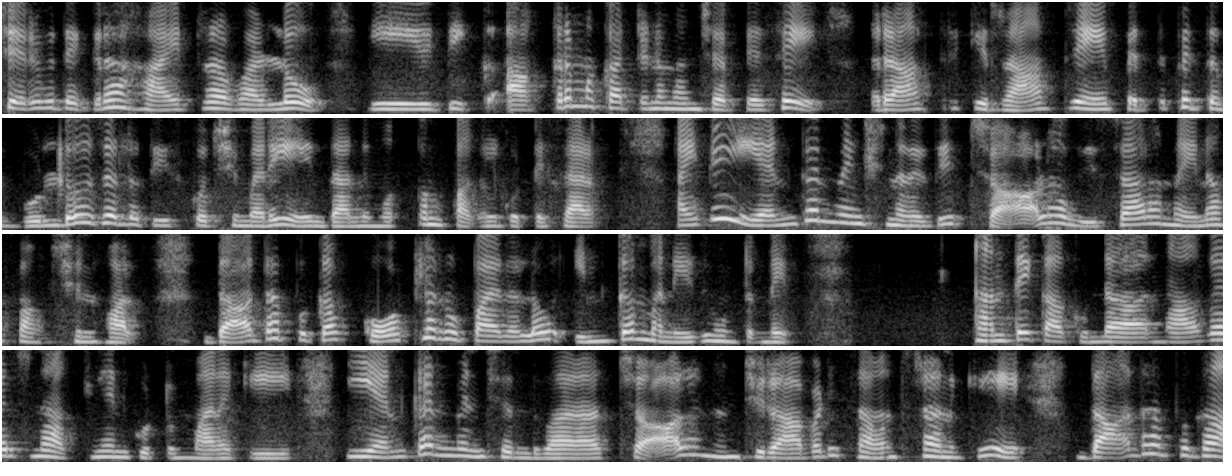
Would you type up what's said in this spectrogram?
చెరువు దగ్గర హైదరాబాద్లో ఈ అక్రమ కట్టడం అని చెప్పేసి రాత్రికి రాత్రే పెద్ద పెద్ద బుల్డోజర్లు తీసుకొచ్చి మరి దాన్ని మొత్తం పగలగొట్టేశారు. అయితే ఈ ఎన్ కన్వెన్షన్ అనేది చాలా విశాలమైన ఫంక్షన్ హాల్ దాదాపుగా కోట్ల రూపాయలలో ఇన్కమ్ అనేది ఉంటుంది. అంతేకాకుండా నాగార్జున అక్కినేని కుటుంబానికి ఈ ఎన్కన్వెన్షన్ ద్వారా చాలా మంచి రాబడి సంవత్సరానికి దాదాపుగా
